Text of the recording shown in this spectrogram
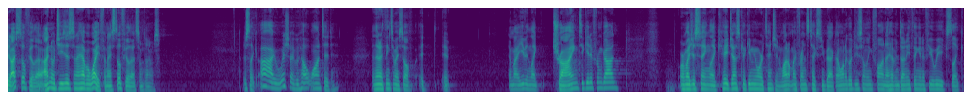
Dude, I still feel that. I know Jesus and I have a wife, and I still feel that sometimes. Just like, ah, oh, I wish I felt wanted. And then I think to myself, it, it, am I even like trying to get it from God? Or am I just saying, like, hey, Jessica, give me more attention. Why don't my friends text me back? I want to go do something fun. I haven't done anything in a few weeks. Like,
